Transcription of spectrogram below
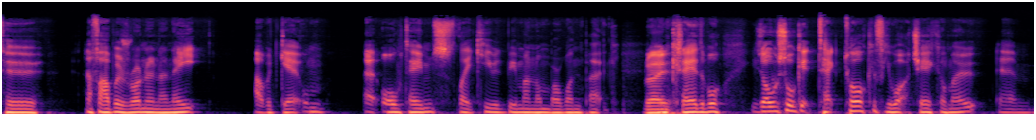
to if I was running a night, I would get him at all times. Like he would be my number one pick. Right. Incredible. He's also got TikTok if you want to check him out. Um,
